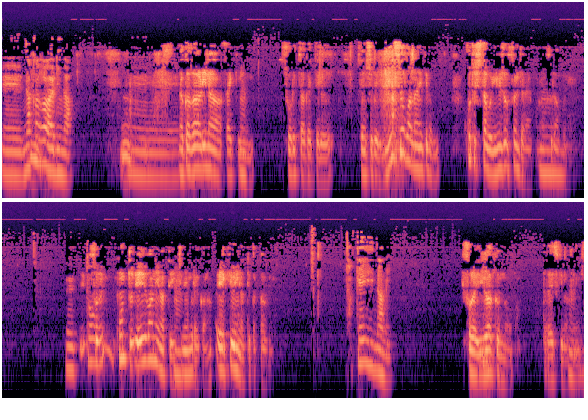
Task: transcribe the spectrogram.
えー、中川里奈、うん。えー、中川里奈最う近勝率上げてる選手で、優勝がないけど、今年多分優勝するんじゃないかな、うんスラムね。えっとそ、れ、ほんと A1 になって1年ぐらいかな？A9 になってから多分。武井奈美、それは湯川君の大好きなうん選手。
